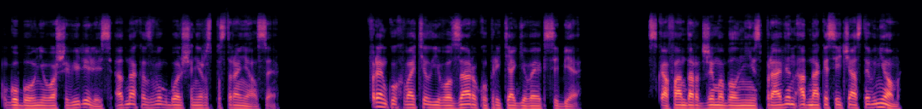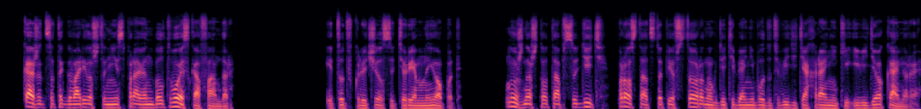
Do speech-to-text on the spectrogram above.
Губы у него шевелились, однако звук больше не распространялся. Фрэнк ухватил его за руку, притягивая к себе. Скафандр Джима был неисправен, однако сейчас ты в нем. Кажется, ты говорил, что неисправен был твой скафандр. И тут включился тюремный опыт. Нужно что-то обсудить, просто отступив в сторону, где тебя не будут видеть охранники и видеокамеры.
